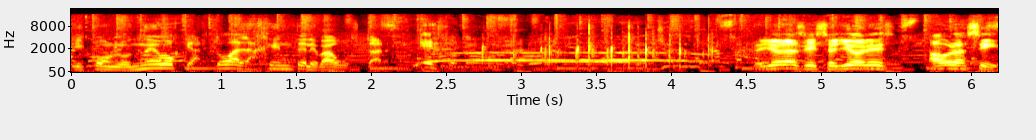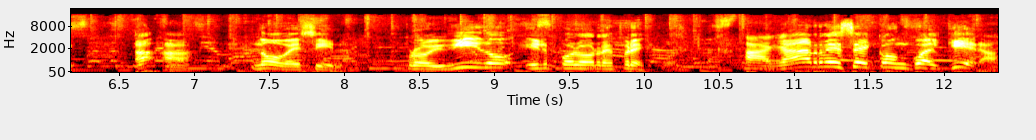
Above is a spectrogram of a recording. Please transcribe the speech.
y con lo nuevo que a toda la gente le va a gustar. Eso. Señoras y señores, ahora sí. Ah, ah, no vecina. Prohibido ir por los refrescos. Agárrese con cualquiera,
